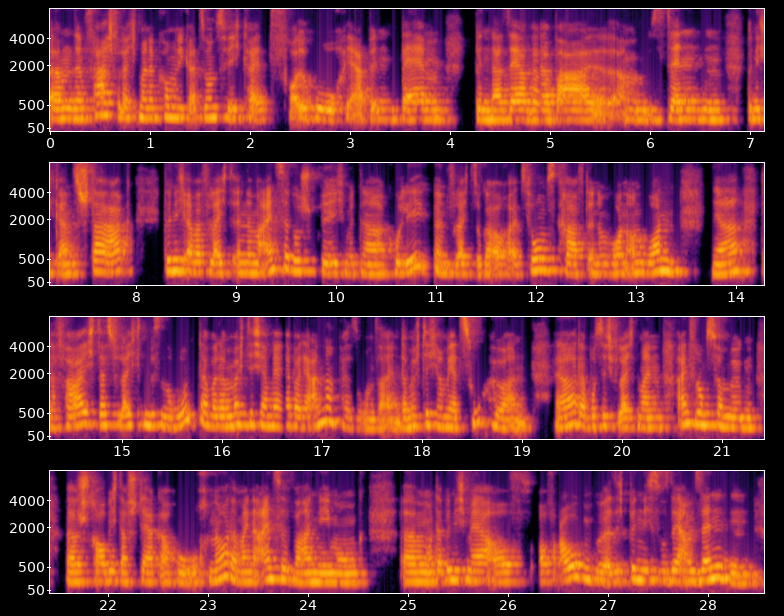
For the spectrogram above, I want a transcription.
ähm, dann fahre ich vielleicht meine Kommunikationsfähigkeit voll hoch. Ja, bin bam, bin da sehr verbal am Senden, bin ich ganz stark. Bin ich aber vielleicht in einem Einzelgespräch mit einer Kollegin, vielleicht sogar auch als Führungskraft in einem One-on-One, -on -One, ja, da fahre ich das vielleicht ein bisschen runter, weil da möchte ich ja mehr bei der anderen Person sein. Da möchte ich ja mehr zuhören. Ja, da muss ich vielleicht mein Einfühlungsvermögen äh, schraube ich da stärker hoch, ne? Oder meine Einzelwahrnehmung. Ähm, und da bin ich mehr auf, auf Augenhöhe. Also ich bin nicht so sehr am Senden.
